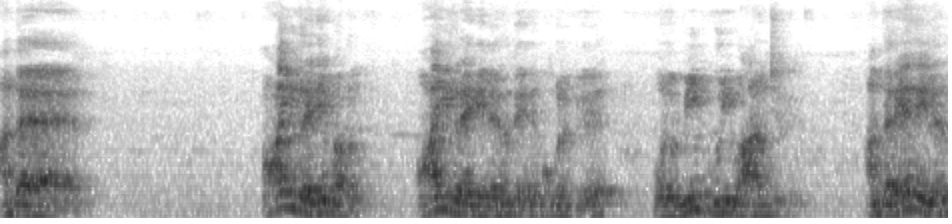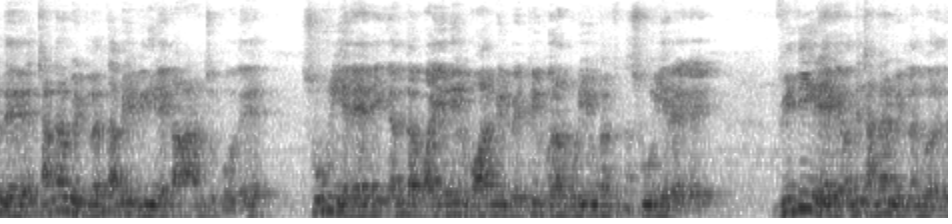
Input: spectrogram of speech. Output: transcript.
அந்த ஆயுள் ரேகையும் பார்க்கணும். ஆயுள் ரேகையிலிருந்து உங்களுக்கு ஒரு மீன் குறி ஆரம்பிச்சிருக்கு. அந்த ரேகையிலிருந்து சந்திரன் வீட்டிலேருந்து அப்படியே விதி ரேகை ஆரம்பிச்சு போகுது சூரிய ரேகை எந்த வயதில் வாழ்வில் வெற்றி பெற முடியுங்கிறதுக்கு சூரிய ரேகை. விதி ரேகை வந்து சந்திரன் வீட்டிலேருந்து வருது.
